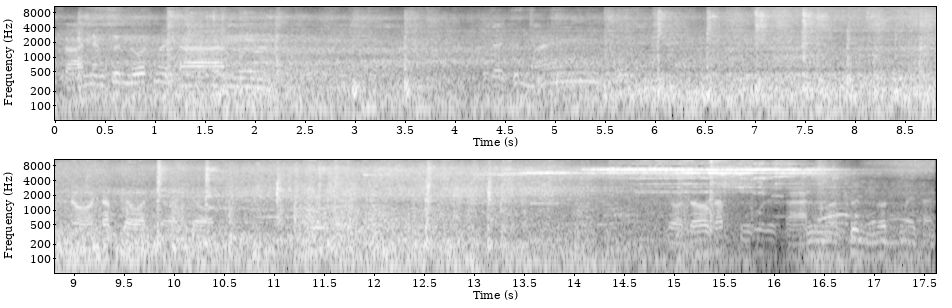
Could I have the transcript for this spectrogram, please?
ยสารยังขึ้นรถไม่ทันจะได้ขึ้นไหมจอดครับจอดจอดจอดจอดรอครับมีผู้โดยสารมาขึ้นรถไม่ทัน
